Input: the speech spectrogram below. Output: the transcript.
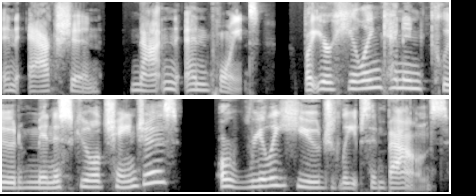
an action, not an endpoint. But your healing can include minuscule changes or really huge leaps and bounds.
